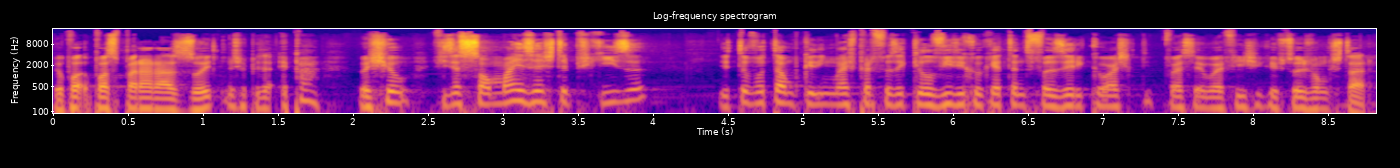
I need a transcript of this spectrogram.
eu po- posso parar às 8, mas eu pensar, epá, mas se eu fizesse só mais esta pesquisa, então vou estar um bocadinho mais perto de fazer aquele vídeo que eu quero tanto fazer e que eu acho que tipo, vai ser bem fixe e que as pessoas vão gostar.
